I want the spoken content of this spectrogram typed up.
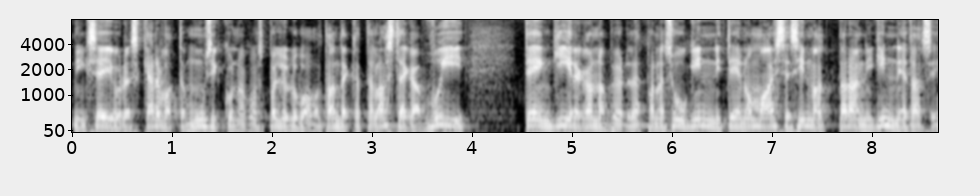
ning seejuures kärvata muusikuna koos paljulubavalt andekate lastega või teen kiire kannapöörde, panen suu kinni, teen oma asja silmad pärani kinni edasi,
